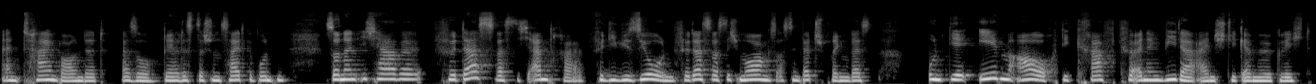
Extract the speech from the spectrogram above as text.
and time-bounded, also realistisch und zeitgebunden, sondern ich habe für das, was dich antreibt, für die Vision, für das, was dich morgens aus dem Bett springen lässt und dir eben auch die Kraft für einen Wiedereinstieg ermöglicht,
